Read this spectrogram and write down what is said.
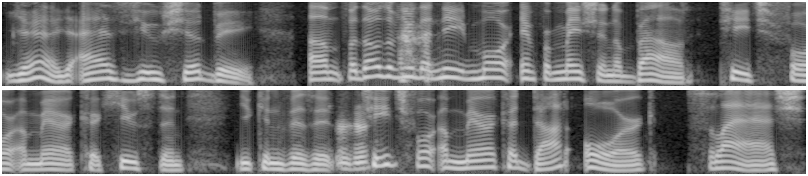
Yeah, yeah, as you should be. Um, for those of you that need more information about Teach for America Houston, you can visit Mhm. teachforamerica.org slash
